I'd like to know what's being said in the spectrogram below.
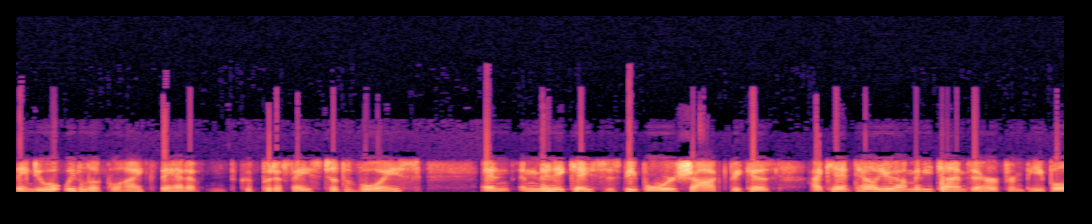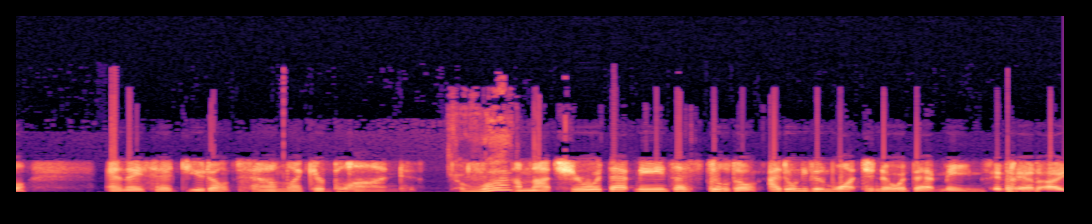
They knew what we looked like. They had a could put a face to the voice. And in many cases people were shocked because i can't tell you how many times i heard from people and they said you don't sound like you're blonde. What? i'm not sure what that means. I still don't i don't even want to know what that means. And, and I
